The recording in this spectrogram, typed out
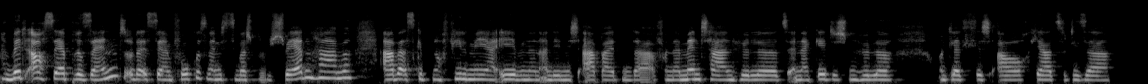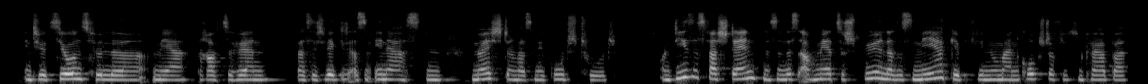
wird auch sehr präsent oder ist sehr im Fokus, wenn ich zum Beispiel Beschwerden habe. Aber es gibt noch viel mehr Ebenen, an denen ich arbeiten darf. Von der mentalen Hülle zur energetischen Hülle und letztlich auch ja zu dieser Intuitionshülle mehr darauf zu hören, was ich wirklich aus dem Innersten möchte und was mir gut tut. Und dieses Verständnis und das auch mehr zu spüren, dass es mehr gibt wie nur meinen grobstofflichen Körper,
